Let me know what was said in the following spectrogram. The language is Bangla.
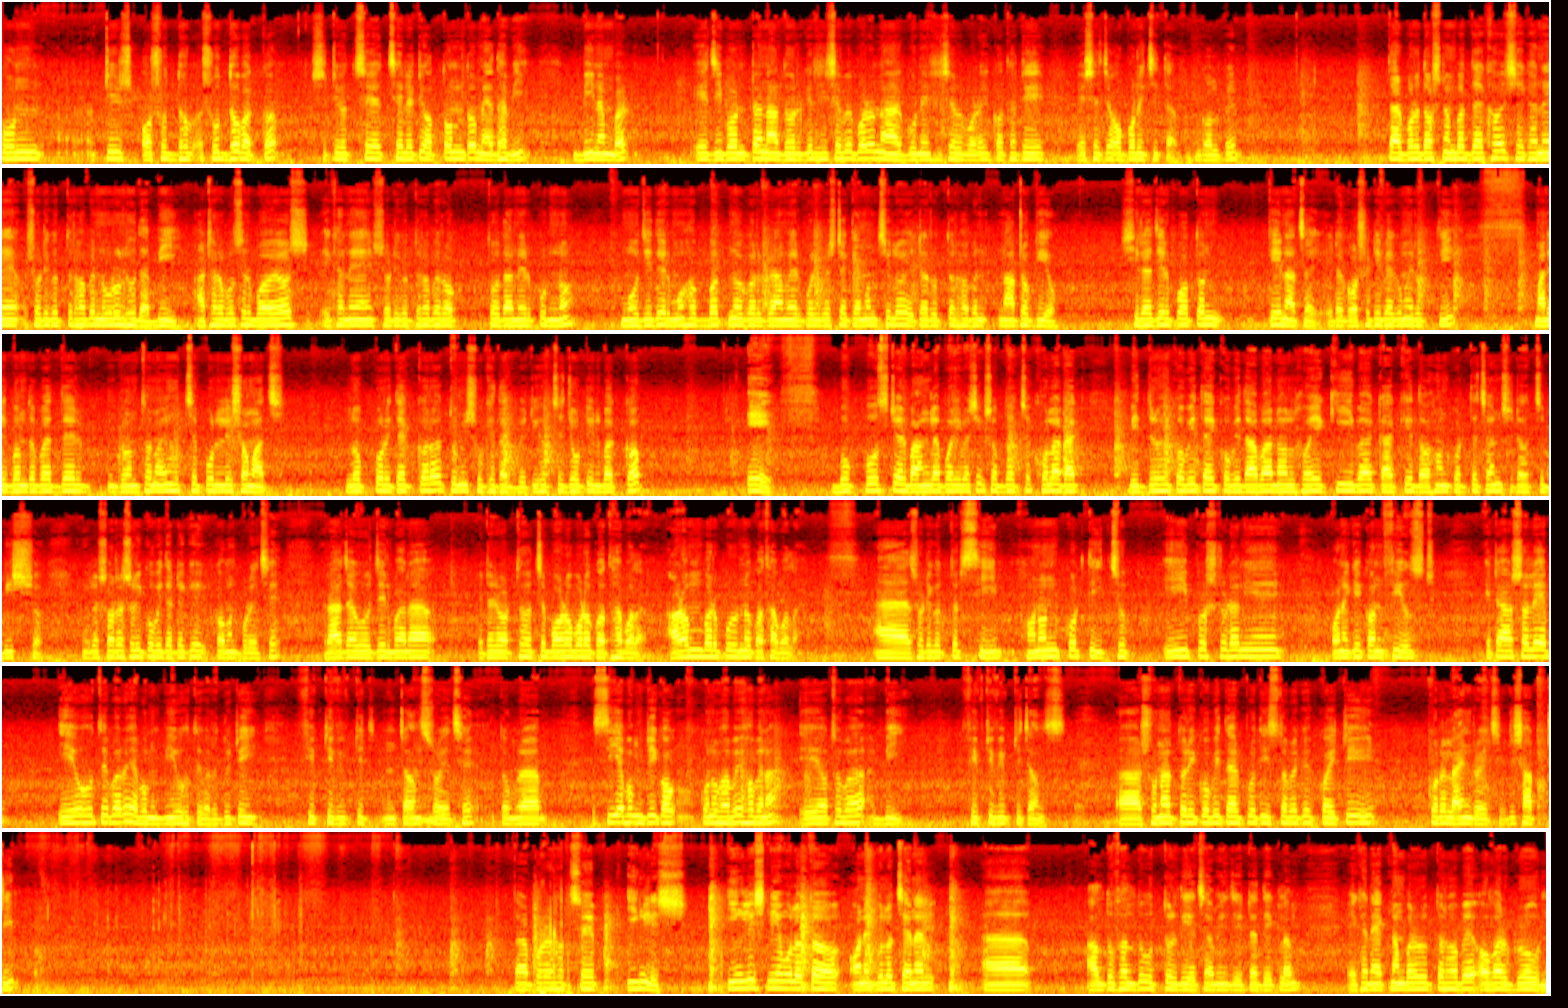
কোনটি অশুদ্ধ, শুদ্ধ বাক্য, সেটি হচ্ছে ছেলেটি অত্যন্ত মেধাবী, বি নাম্বার। এ জীবনটা না দৈর্ঘ্যের হিসেবে বড়, না গুণের হিসেবে বড়, এই কথাটি এসেছে অপরিচিতা গল্পে। তারপরে দশ নম্বর দেখো, সেখানে সঠিক উত্তর হবে নুরুল হুদা, বি। আঠারো বছর বয়স, এখানে সঠিক উত্তর হবে রক্তদানের পুণ্য মজিদের মোহাব্বতনগর গ্রামের পরিবেশটা কেমন ছিল? এটার উত্তর হবে নাটকীয়। সিরাজের পতন কে না চায়? এটা গসেটি বেগমের উক্তি। মানিক বন্দ্যোপাধ্যায়ের গ্রন্থ নয় হচ্ছে পল্লী সমাজ। লোভ পরিত্যাগ করো, তুমি সুখে থাকবে। এটি হচ্ছে জটিল বাক্য। এ বুক পোস্টের বাংলা পারিভাষিক শব্দ হচ্ছে খোলা ডাক। বিদ্রোহী কবিতায় কবি দাবানল হয়ে কি বা কাকে দহন করতে চান সেটা হচ্ছে বিশ্ব। এগুলো সরাসরি কবিতাটাকে কমন পড়েছে। রাজা উজির মারা, এটার অর্থ হচ্ছে বড় বড় কথা বলা, আড়ম্বরপূর্ণ কথা বলা। সঠিক উত্তর সি, হনন করতে ইচ্ছুক। এই প্রশ্নটা নিয়ে অনেকে কনফিউজড এটা আসলে এও হতে পারে এবং বিও হতে পারে। দুটোই ফিফটি ফিফটি চান্স রয়েছে। তোমরা সি এবং ডি কোনোভাবেই হবে না এ অথবা বি ফিফটি ফিফটি চান্স সোনার তরী কবিতার প্রতি স্তবকে কয়টি করে লাইন রয়েছে? এটি সাতটি তারপরে হচ্ছে ইংলিশ। ইংলিশ নিয়ে মূলত অনেকগুলো চ্যানেল আলতু ফালতু উত্তর দিয়েছে, আমি যেটা দেখলাম। এখানে এক নম্বরের উত্তর হবে ওভারগ্রোন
